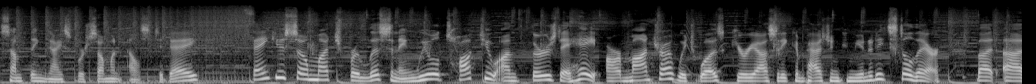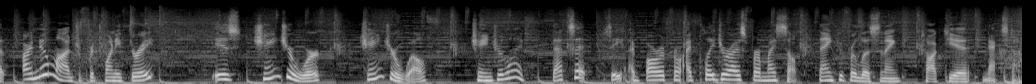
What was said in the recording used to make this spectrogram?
something nice for someone else today. Thank you so much for listening. We will talk to you on Thursday. Hey, our mantra, which was curiosity, compassion, community, still there. But uh, our new mantra for 23 is change your work, change your wealth, change your life. That's it. See, I borrowed from, I plagiarized from myself. Thank you for listening. Talk to you next time.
